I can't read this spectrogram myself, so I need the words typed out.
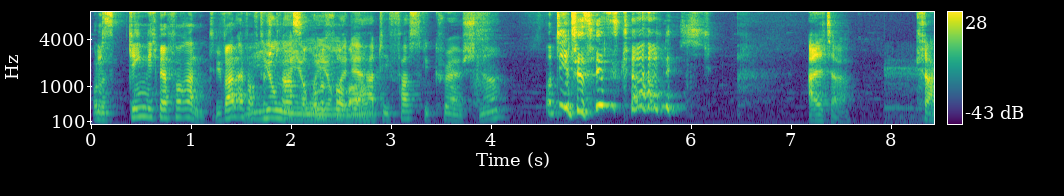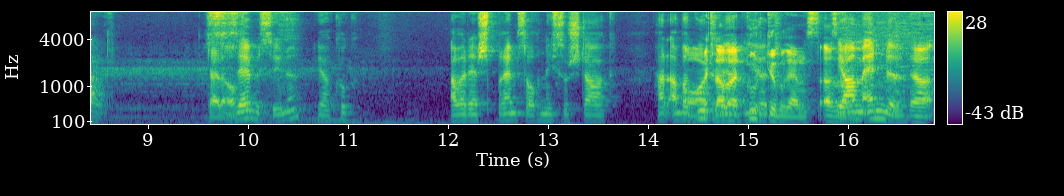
Und es ging nicht mehr voran. Die waren einfach auf der Junge, Straße Junge, ohne Junge, Vorwarnung. der hat die fast gecrashed, ne? Und die interessiert es gar nicht. Alter. Krank. Geil auch. Selbe Szene? Ja, guck. Aber der bremst auch nicht so stark. Hat aber Oh, gut ich glaube, er hat gut gebremst. Also, Ja, am Ende. ja.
